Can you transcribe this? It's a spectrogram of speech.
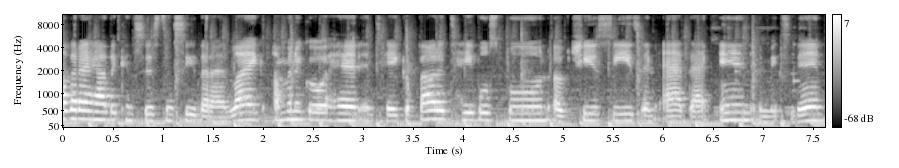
Now that I have the consistency that I like, I'm gonna go ahead and take about a tablespoon of chia seeds and add that in and mix it in.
